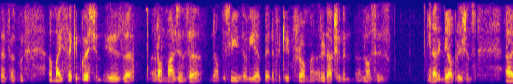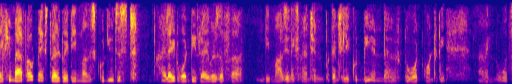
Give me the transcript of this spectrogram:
That's helpful. Uh, my second question is uh, around margins. Uh, obviously, uh, we have benefited from reduction in uh, losses in our India operations. If you map out next 12 to 18 months, could you just highlight what the drivers of the margin expansion potentially could be and uh, to what quantity? I mean, what's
